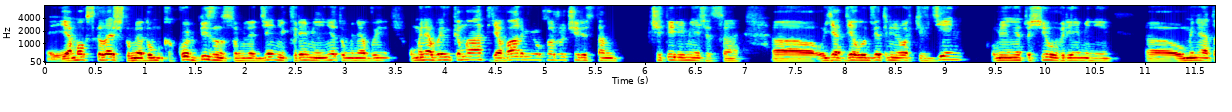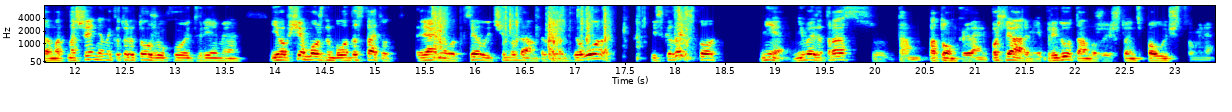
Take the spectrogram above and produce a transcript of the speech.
Я мог сказать, что у меня, думаю, какой бизнес, у меня денег, времени нет, у меня, вы, у меня военкомат, я в армию ухожу через там 4 месяца, э, я делаю две тренировки в день, у меня нету сил, времени, у меня там отношения, на которые тоже уходит время. И вообще можно было достать вот реально вот целый чемодан такой отговоров и сказать, что не, не в этот раз, там потом когда-нибудь, после армии приду, там уже что-нибудь получится у меня.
